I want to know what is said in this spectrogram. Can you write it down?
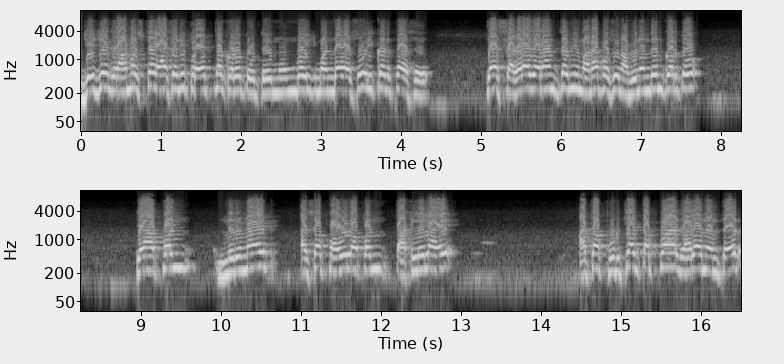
जे जे ग्रामस्थ यासाठी प्रयत्न करत होते मुंबई मंडळ असो इकडचं असो त्या सगळ्या जणांचं मी मनापासून अभिनंदन करतो. त्या आपण निर्णायक असा पाऊल आपण टाकलेला आहे. आता पुढचा टप्पा झाल्यानंतर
